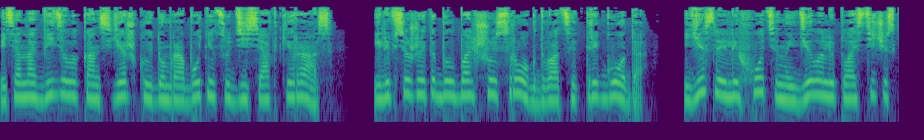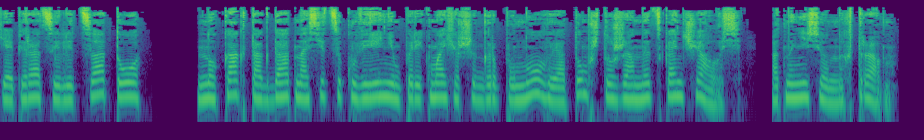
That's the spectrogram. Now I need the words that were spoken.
ведь она видела консьержку и домработницу десятки раз. Или все же это был большой срок, 23 года. Если Лихотиной делали пластические операции лица, то... Но как тогда относиться к уверениям парикмахерши Гарпуновой о том, что Жанет скончалась от нанесенных травм?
